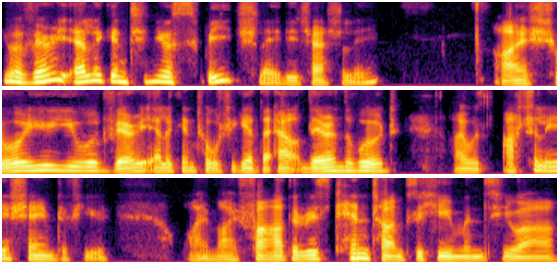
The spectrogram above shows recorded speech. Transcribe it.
You are very elegant in your speech, Lady Chatterley. I assure you, you were very elegant altogether out there in the wood. I was utterly ashamed of you. Why, my father is ten times the human you are.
